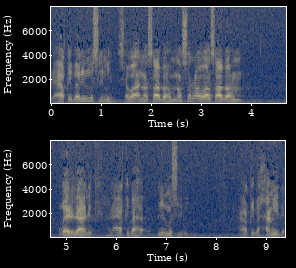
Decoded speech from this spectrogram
العاقبة للمسلمين سواء أصابهم نصر أو أصابهم غير ذلك العاقبة للمسلمين عاقبة حميدة.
